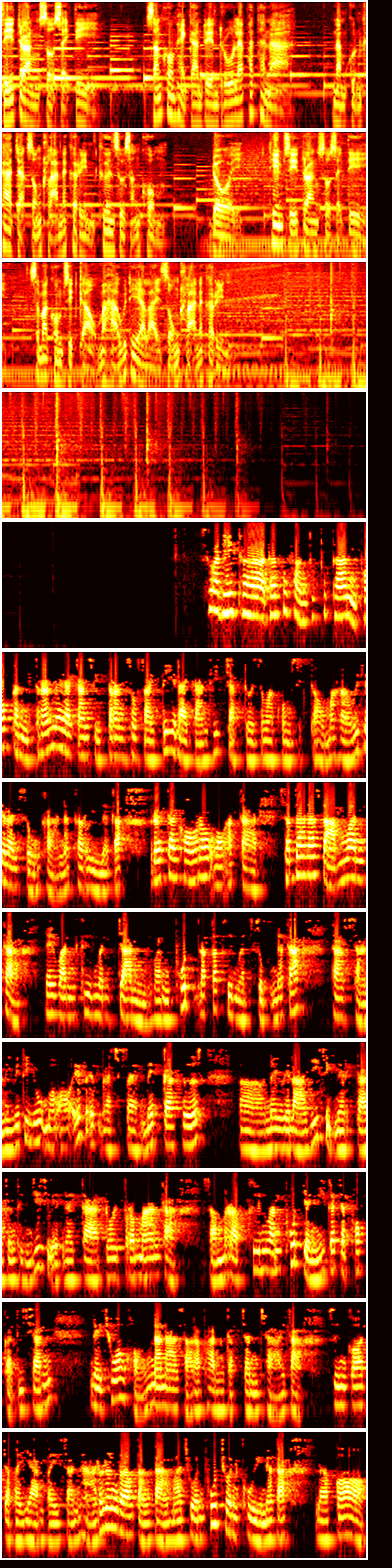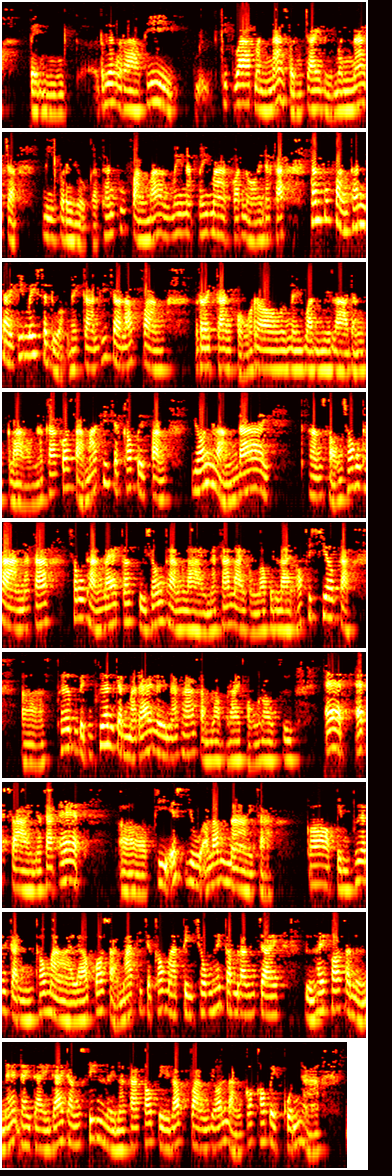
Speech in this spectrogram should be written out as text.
สีตรังโซไซตี้สังคมแห่งการเรียนรู้และพัฒนานำคุณค่าจากสงขลานครินคืนสู่สังคม โดยทีมสีตรังโซไซตี้สมาคมสิทธิ์เก่ามหาวิทยาลัยสงขลานครินทร์ ดีค่ะ ท่านผู้ฟังทุกๆทท่าน พบกันอีกครั้งในรายการสีตรังโซซายตี้รายการที่จัดโดยสมาคมสิทธิ์เก่ามหาวิทยาลัยสงขลานครินทร์นะคะ รายการของเราออกอากาศ สัปดาห์ละสามวันค่ะ ในวันคืนวันจันทร์ วันพุธแล้วก็คืนวันศุกร์นะคะทางสถานีวิทยุมอ FM 88เมกะเฮิร์ในเวลา 20นาฬิกาจนถึง 21นาฬิกาโดยประมาณค่ะสำหรับคืนวันพุธอย่างนี้ก็จะพบกับดิฉัน ในช่วงของนานาสารพันกับจันฉายค่ะ ซึ่งก็จะพยายามไปสรรหาเรื่องราวต่างๆ มาชวนพูดชวนคุยนะคะ แล้วก็เป็นเรื่องราวที่คิดว่ามันน่าสนใจหรือมันน่าจะมีประโยชน์กับท่านผู้ฟังบ้างไม่นับไม่มากก็น้อยนะคะ ท่านผู้ฟังท่านใดที่ไม่สะดวกในการที่จะรับฟังรายการของเราในวันเวลาดังกล่าวนะคะ ก็สามารถที่จะเข้าไปฟังย้อนหลังได้ ทางสองช่องทางนะคะ ช่องทางแรกก็คือช่องทางไลน์นะคะไลน์ของเราเป็นไลน์ออฟฟิเชียลค่ะเพิ่มเป็นเพื่อนกันมาได้เลยนะคะสำหรับรายของเราคือ add add sign นะคะ add psu alumni ค่ะ ก็เป็นเพื่อนกันเข้ามา แล้วก็สามารถที่จะเข้ามาติชมให้กำลังใจ หรือให้ข้อเสนอแนะใด ๆ ได้ทั้งสิ้นเลยนะคะ เข้าไปรับฟังย้อนหลังก็เข้าไปค้นหา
